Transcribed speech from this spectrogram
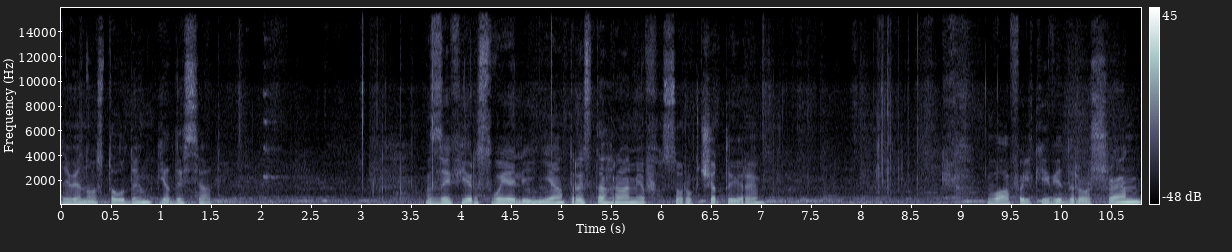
91,50. Зефір своя лінія 300 грамів 44. Вафельки від Рошен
